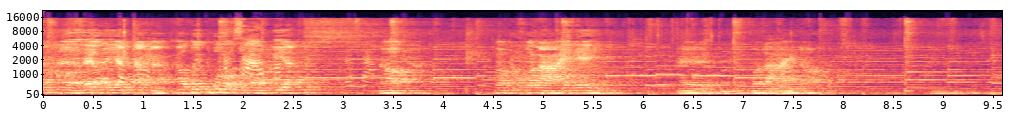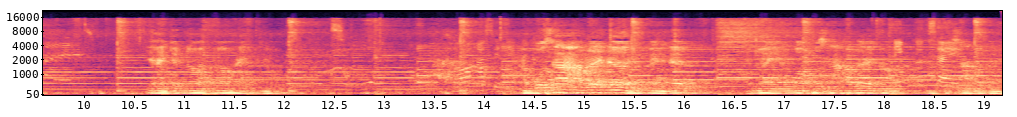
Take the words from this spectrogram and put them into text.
ยนเออแล้วเรียนแล้วก็เอาไปโพกแล้วเรียนเนาะก็มันก็ลายเดิเออมันก็ลายเนาะย่าให้จนนอนเอาให้เนาะเอาผู้สาวเลยเด้อแม่เด้อหน่อยเอาผู้สาวเลยเนาะเน็บเนาวเลย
